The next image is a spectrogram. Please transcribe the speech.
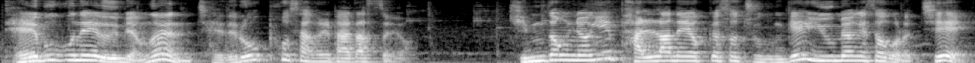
대부분의 의병은 제대로 포상을 받았어요. 김덕령이 반란에 엮여서 죽은 게 유명해서 그렇지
